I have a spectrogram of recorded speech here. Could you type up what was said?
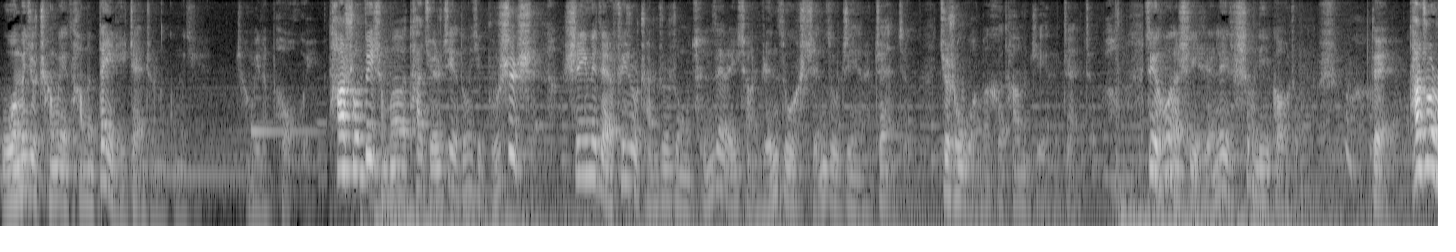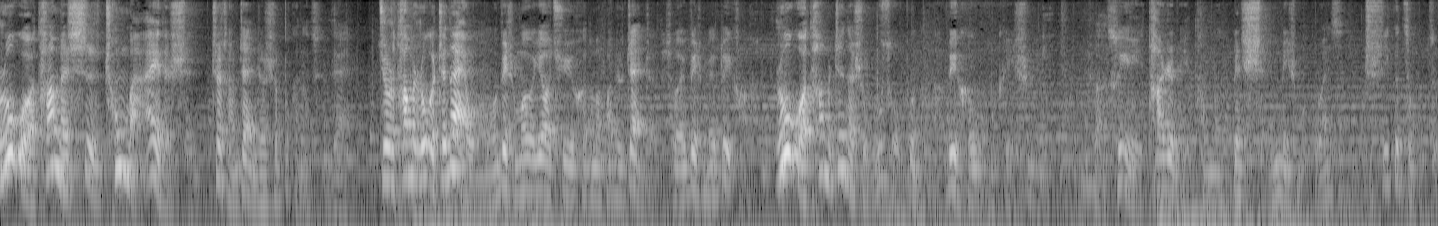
我们就成为他们代理战争的工具，成为了炮灰。他说，为什么他觉得这些东西不是神呢？是因为在非洲传说中存在了一场人族和神族之间的战争，就是我们和他们之间的战争啊。最后呢，是以人类的胜利告终的。是吗？对，他说，如果他们是充满爱的神，这场战争是不可能存在的。就是他们如果真的爱我们，我们为什么要去和他们发生战争？是吧？为什么要对抗他们？如果他们真的是无所不能的，为何我们可以胜利？是吧？所以他认为他们跟神没什么关系，只是一个种族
